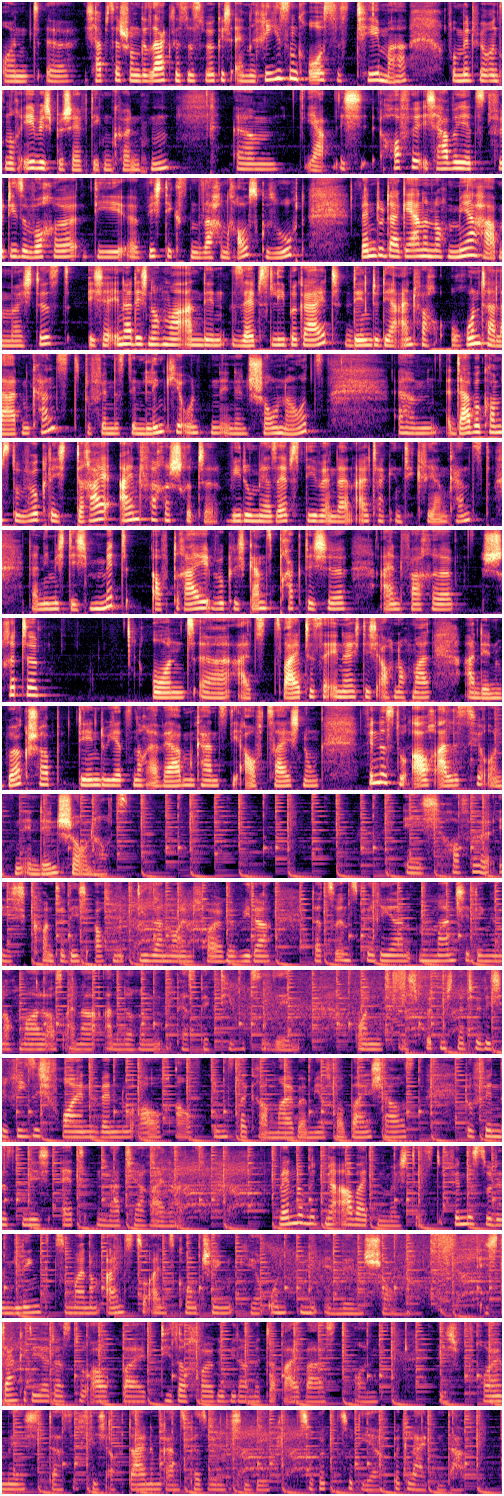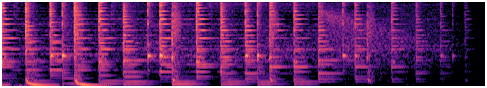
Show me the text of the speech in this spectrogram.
Und äh, ich habe es ja schon gesagt, es ist wirklich ein riesengroßes Thema, womit wir uns noch ewig beschäftigen könnten. Ähm, ja, ich hoffe, ich habe jetzt für diese Woche die äh, wichtigsten Sachen rausgesucht. Wenn du da gerne noch mehr haben möchtest, ich erinnere dich nochmal an den Selbstliebe-Guide, den du dir einfach runterladen kannst. Du findest den Link hier unten in den Show Notes. Ähm, da bekommst du wirklich drei einfache Schritte, wie du mehr Selbstliebe in deinen Alltag integrieren kannst. Da nehme ich dich mit auf drei wirklich ganz praktische, einfache Schritte. Und äh, als zweites erinnere ich dich auch nochmal an den Workshop, den du jetzt noch erwerben kannst. Die Aufzeichnung findest du auch alles hier unten in den Show Notes. Ich hoffe, ich konnte dich auch mit dieser neuen Folge wieder dazu inspirieren, manche Dinge nochmal aus einer anderen Perspektive zu sehen. Und ich würde mich natürlich riesig freuen, wenn du auch auf Instagram mal bei mir vorbeischaust. Du findest mich at Nadja Reinhardt. Wenn du mit mir arbeiten möchtest, findest du den Link zu meinem 1 zu 1 Coaching hier unten in den Show Notes. Ich danke dir, dass du auch bei dieser Folge wieder mit dabei warst und ich freue mich, dass ich dich auf deinem ganz persönlichen Weg zurück zu dir begleiten darf.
